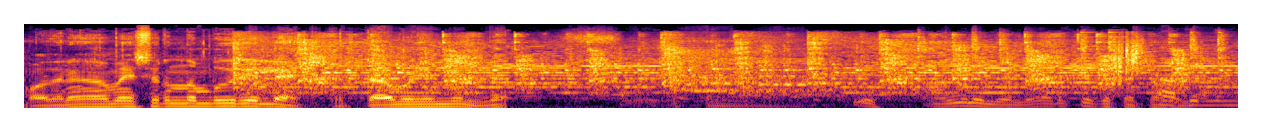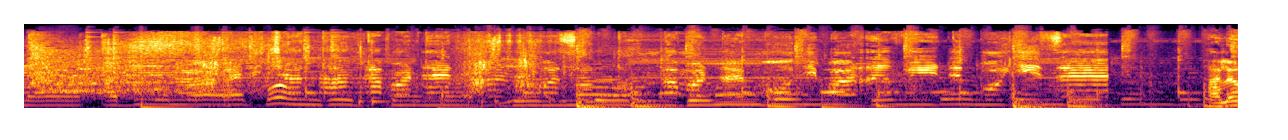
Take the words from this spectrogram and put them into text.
മദനകാമേശ്വരൻ നമ്പൂതിരിയല്ലേ? തെറ്റാൻ വഴിയൊന്നുമില്ല. അങ്ങനെയൊന്നുമല്ല ഇടയ്ക്കൊക്കെ തെറ്റാണ് ഹലോ.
